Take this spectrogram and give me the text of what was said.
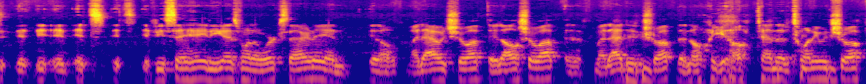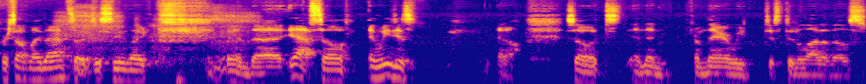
it's, it, it, it's it's if you say, hey, do you guys want to work Saturday? And you know, my dad would show up, they'd all show up, and if my dad didn't show up, then only you know ten out of twenty would show up or something like that. So it just seemed like, and uh, yeah, so and we just you know, so it's and then from there we just did a lot of those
